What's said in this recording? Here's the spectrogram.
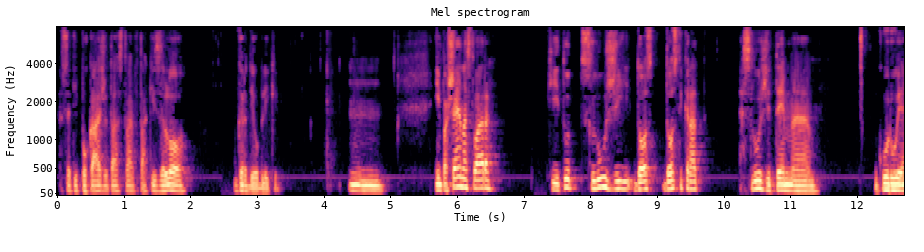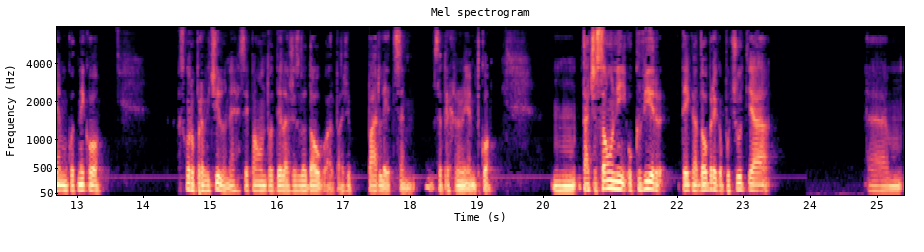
Se ti pokaže ta stvar v taki zelo grdi obliki. Mm. In pa še ena stvar, ki tudi služi, dost, dosti krat služi tem eh, gurujem kot neko skoraj pravičilo, ne? se pa on to dela že zelo dolgo ali pa že par let sem, se prehranjujem tako. Mm, ta časovni okvir tega dobrega počutja um,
